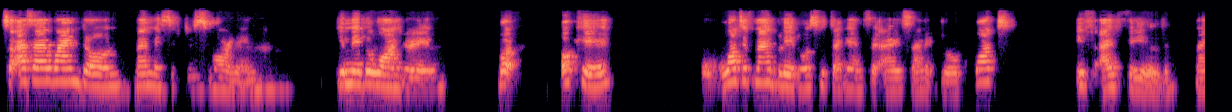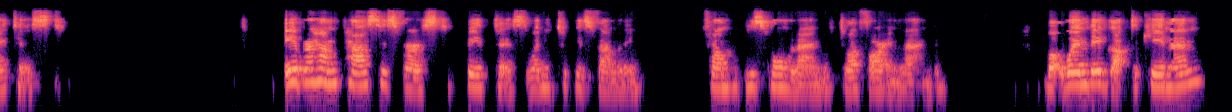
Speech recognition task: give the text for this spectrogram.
So, as I wind down my message this morning, you may be wondering, but okay, what if my blade was hit against the ice and it broke? What if I failed my test? Abraham passed his first faith test when he took his family from his homeland to a foreign land. But when they got to Canaan,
